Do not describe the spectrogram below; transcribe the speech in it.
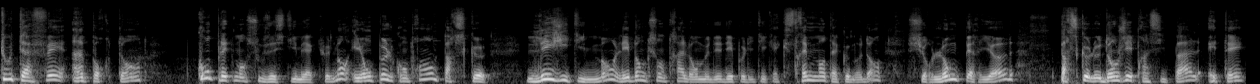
tout à fait importante, complètement sous-estimée actuellement, et on peut le comprendre parce que légitimement, les banques centrales ont mené des politiques extrêmement accommodantes sur longue période parce que le danger principal était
